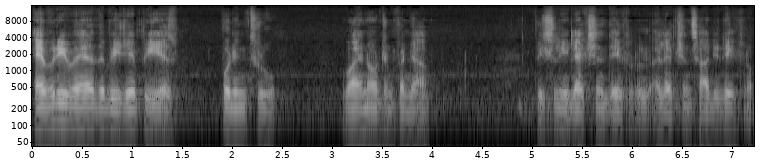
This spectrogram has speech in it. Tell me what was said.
everywhere the BJP is putting through. Why not in Punjab? पिछली इलेक्शन देख लो इलेक्शन सारी देख लो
